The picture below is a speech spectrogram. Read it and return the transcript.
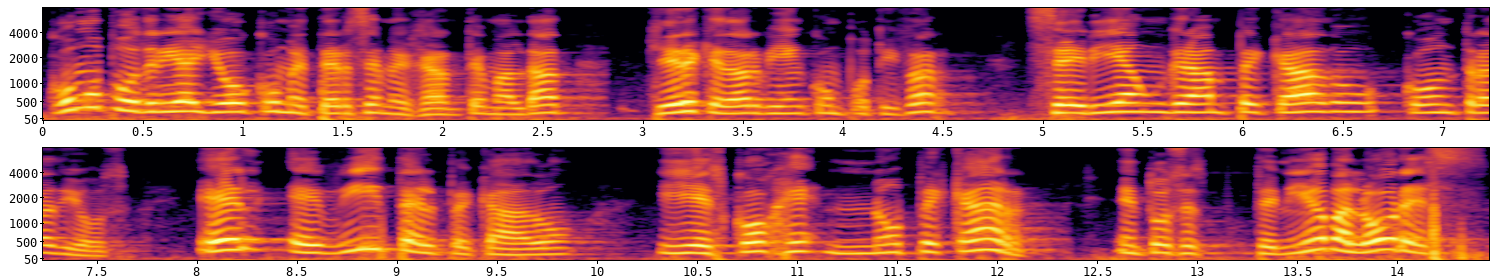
¿Cómo podría yo cometer semejante maldad? Quiere quedar bien con Potifar. Sería un gran pecado contra Dios. Él evita el pecado y escoge no pecar. Entonces tenía valores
